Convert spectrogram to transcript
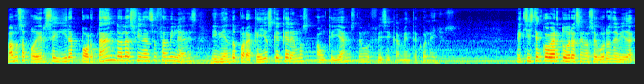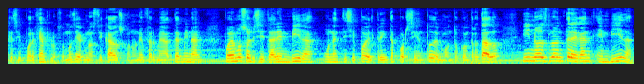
vamos a poder seguir aportando a las finanzas familiares y viendo por aquellos que queremos, aunque ya no estemos físicamente con ellos. Existen coberturas en los seguros de vida que si por ejemplo somos diagnosticados con una enfermedad terminal, podemos solicitar en vida un anticipo del 30% del monto contratado y nos lo entregan en vida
